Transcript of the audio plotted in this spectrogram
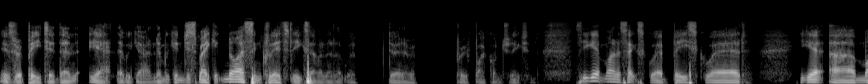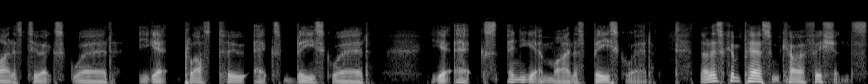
Is repeated then yeah there we go. And then we can just make it nice and clear to the examiner that we're doing a proof by contradiction. So you get minus x squared b squared, you get uh, minus 2x squared, you get plus 2xb squared, you get x, and you get a minus b squared. Now let's compare some coefficients.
